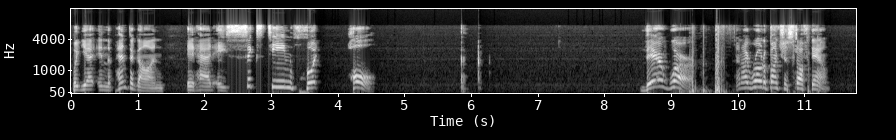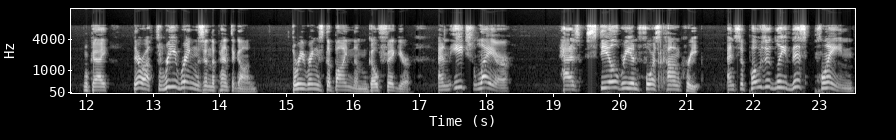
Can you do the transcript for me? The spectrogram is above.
But yet in the Pentagon, it had a 16 foot hole There were, and I wrote a bunch of stuff down, okay? There are three rings in the Pentagon. Three rings to bind them, go figure. And each layer has steel reinforced concrete. And supposedly this plane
